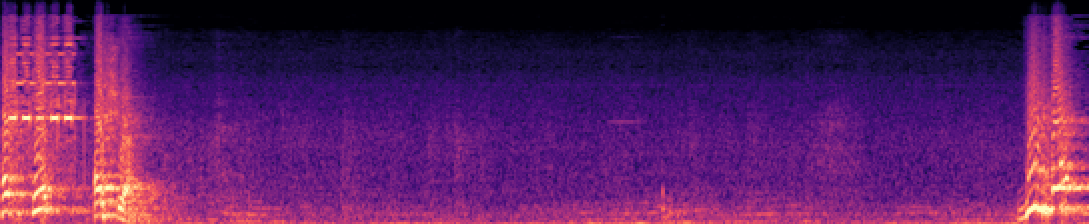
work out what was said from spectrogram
hepsi eşya. Bir de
